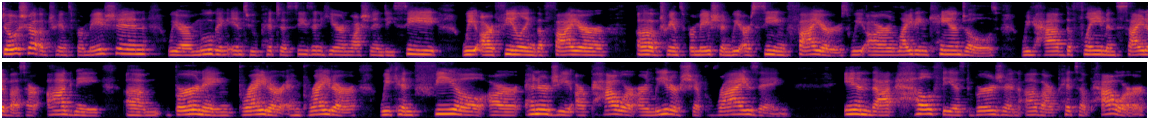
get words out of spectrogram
dosha of transformation. We are moving into pitta season here in Washington, D.C. We are feeling the fire of transformation. We are seeing fires. We are lighting candles. We have the flame inside of us, our Agni, um, burning brighter and brighter. We can feel our energy, our power, our leadership rising in that healthiest version of our Pitta power.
